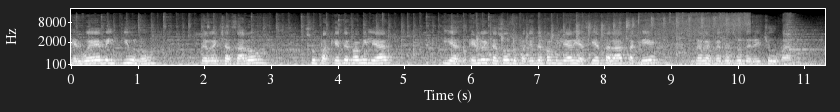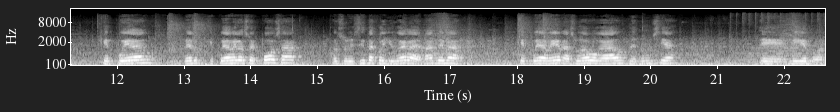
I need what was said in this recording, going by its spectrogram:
el jueves 21 le rechazaron su paquete familiar y él rechazó su paquete familiar y así estará hasta que le respeten sus derechos humanos. Que puedan ver, que pueda ver a su esposa con su visita conyugal, además de la que pueda ver a su abogado, denuncia de Miguel Mora.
